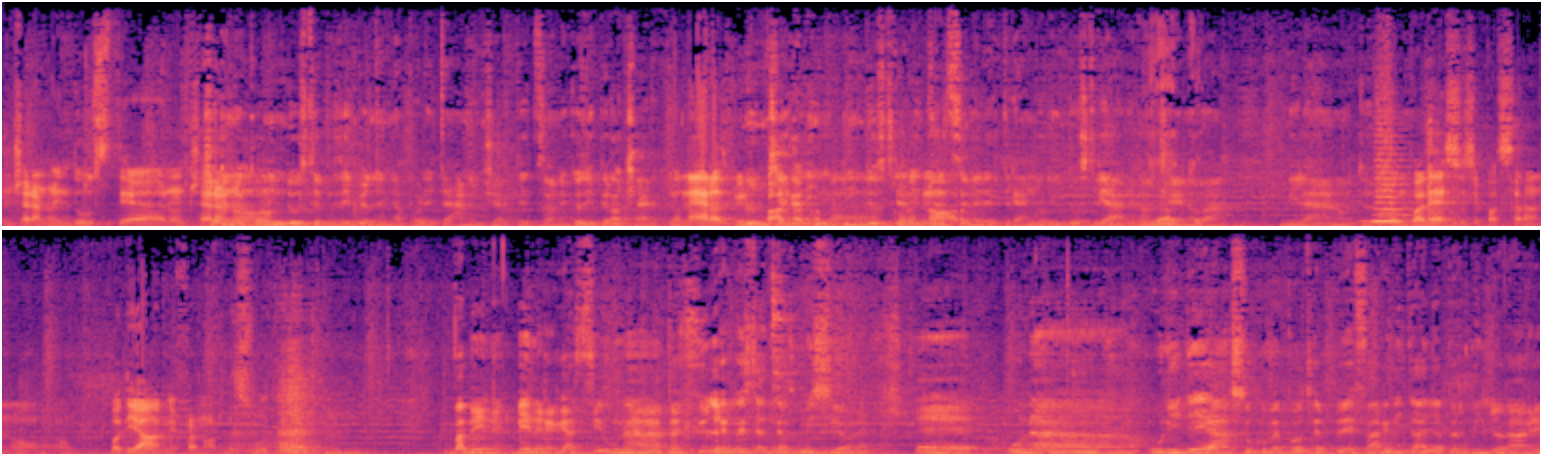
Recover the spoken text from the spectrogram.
non c'erano industrie, non c'erano... C'erano alcune industrie, per esempio nel napoletano, in certe zone, così, però certo non, era non c'era come, l'industrializzazione del triangolo industriale, no? esatto. Genova, Milano... Un po' adesso si passeranno un po' di anni fra nord e sud. Mm-hmm. Va bene, bene ragazzi, una, per chiudere questa trasmissione, eh, una, un'idea su come potrebbe fare l'Italia per migliorare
